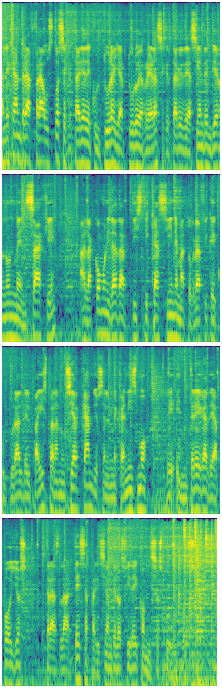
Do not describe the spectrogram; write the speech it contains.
Alejandra Frausto, secretaria de Cultura, y Arturo Herrera, secretario de Hacienda, enviaron un mensaje a la comunidad artística, cinematográfica y cultural del país para anunciar cambios en el mecanismo de entrega de apoyos tras la desaparición de los fideicomisos públicos.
